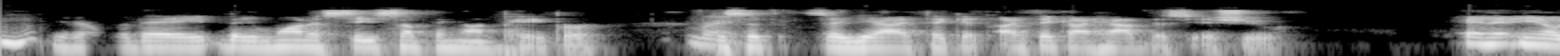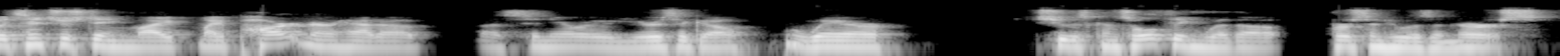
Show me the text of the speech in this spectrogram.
Mm-hmm. You know, they they want to see something on paper. Right. To say, yeah, I think it. I think I have this issue. And it, you know, it's interesting. My my partner had a, a scenario years ago where she was consulting with a person who was a nurse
